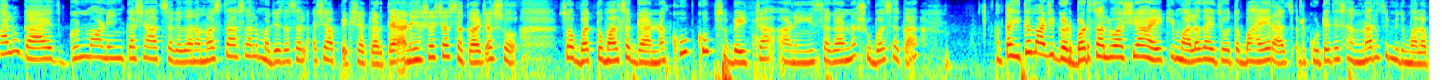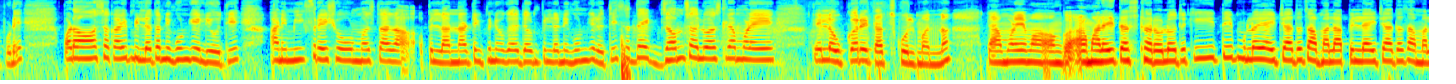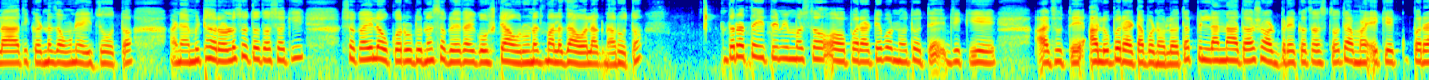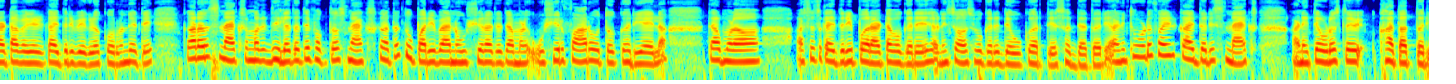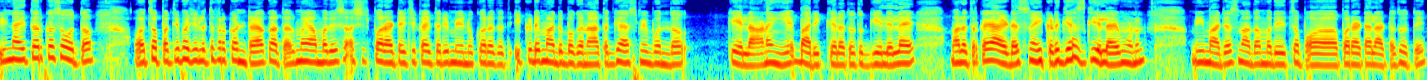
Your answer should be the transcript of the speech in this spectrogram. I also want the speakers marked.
Speaker 1: Hello guys good morning कशा आहात? सगळेजण मस्त असाल मजेत असाल अशी अपेक्षा करते. आणि अशाच्या सकाळच्या सो सोबत तुम्हाला सगळ्यांना खूप खूप शुभेच्छा आणि सगळ्यांना शुभ सकाळ. आता इथे माझी गडबड चालू अशी आहे की मला जायचं होतं बाहेर आज. कुठे ते सांगणारच आहे मी तुम्हाला पुढे. पण सकाळी पिल्लं तर निघून गेली होती आणि मी फ्रेश होऊन मस्त पिल्लांना टिफिन वगैरे देऊन पिल्लं निघून गेली होती. सध्या एक्झाम चालू असल्यामुळे ते लवकर येतात स्कूलमधनं त्यामुळे मग आम्हाला इथंच ठरवलं होतं की ते मुलं यायच्या आधीच आम्हाला पिल्लं यायच्या आधीच आम्हाला तिकडनं जाऊन यायचं होतं. आणि आम्ही ठरवलंच होतं तसं की सकाळी लवकर उठूनच सगळे काही गोष्टी आवरूनच मला जावं लागणार होतं. तर आता इथे मी मस्त पराठे बनवत होते जे की आज होते आलू पराठा बनवला होता. पिल्लांना आता शॉर्ट ब्रेकच असतो त्यामुळे एक एक पराठा वगैरे काहीतरी वेगळं करून देते. कारण स्नॅक्समध्ये दिलं तर ते फक्त स्नॅक्स खातात दुपारी व्यान उशीर येते त्यामुळे उशीर फार होतो घरी यायला. त्यामुळं असंच काहीतरी पराठा वगैरे आणि सॉस वगैरे देऊ करते सध्या तरी. आणि थोडंफार काहीतरी स्नॅक्स आणि तेवढंच ते खातात तरी. नाहीतर कसं होतं चपाती भाजीला तर फार कंटाळा करतात. मग यामध्ये अशीच पराठ्याचे काहीतरी मेनू करत आहेत. इकडे माझं बघा ना आता गॅस मी बंद केला नाही आहे बारीक केला तर तो गेलेला आहे. मला तर काही आयडियाच नाही इकडे गॅस गेला आहे म्हणून. मी माझ्याच नादामध्ये चप पराठा लाटत होते.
